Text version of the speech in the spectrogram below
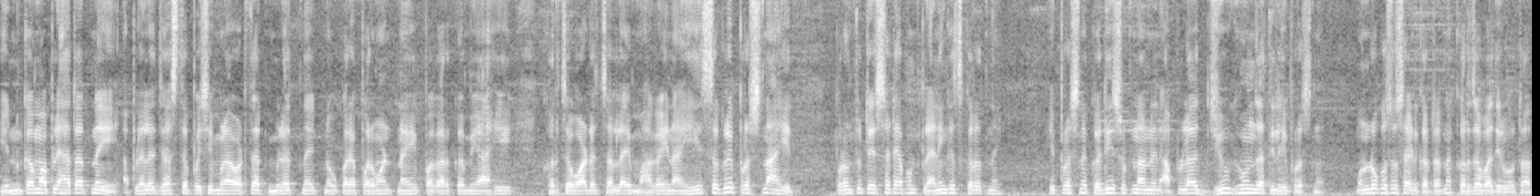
इन्कम आपल्या हातात नाही आपल्याला जास्त पैसे मिळावतात मिळत नाहीत नोकऱ्या परमनंट नाही पगार कमी आहे खर्च वाढत चालला आहे महागाई नाही हे सगळे प्रश्न आहेत. परंतु त्यासाठी आपण प्लॅनिंगच करत नाही. हे प्रश्न कधीही सुटणार नाही. आपला जीव घेऊन जातील हे प्रश्न. म्हणून लोक सुसाईड करतात ना कर्जबाजीर होतात.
